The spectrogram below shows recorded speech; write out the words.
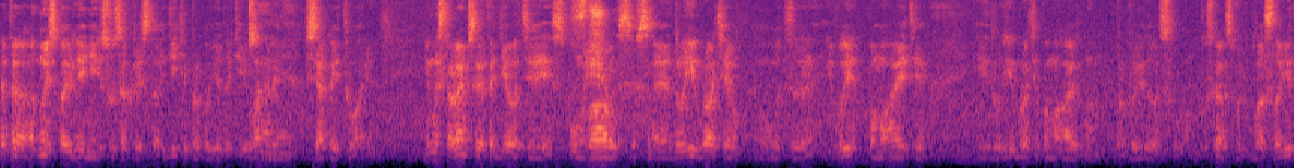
Это одно из повелений Иисуса Христа. Идите, проповедуйте Евангелие Аминь. всякой твари. И мы стараемся это делать и с Слава помощью Иисусу. э, других братьев. Вот, э, и вы помогаете, и другие братья помогают нам проповедовать Слово. Пускай Господь благословит.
